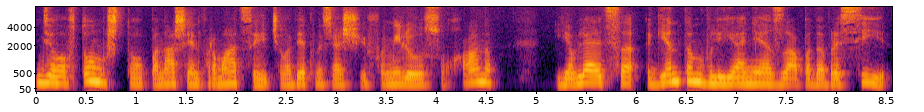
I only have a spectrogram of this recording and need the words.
«Дело в том, что, по нашей информации, человек, носящий фамилию Суханов, является агентом влияния Запада в России».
